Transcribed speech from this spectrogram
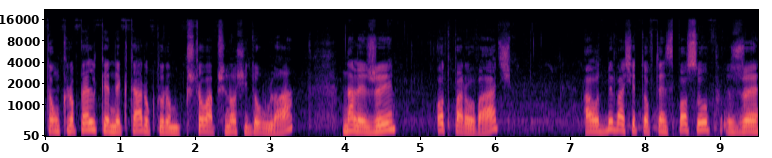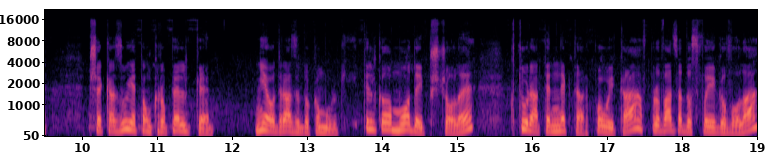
Tą kropelkę nektaru, którą pszczoła przynosi do ula, należy odparować, a odbywa się to w ten sposób, że przekazuje tą kropelkę nie od razu do komórki, tylko młodej pszczole, która ten nektar połyka, wprowadza do swojego wola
